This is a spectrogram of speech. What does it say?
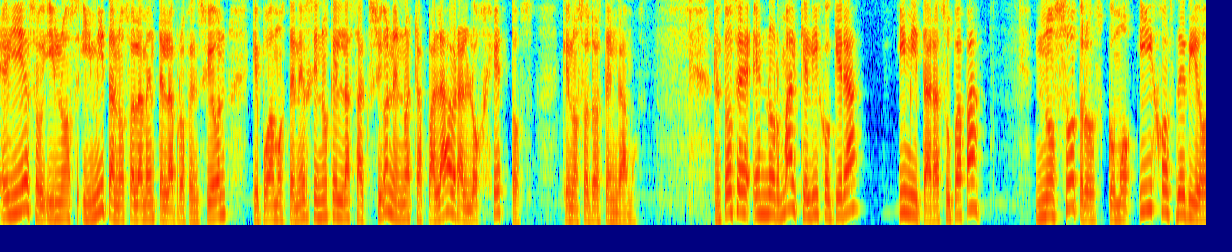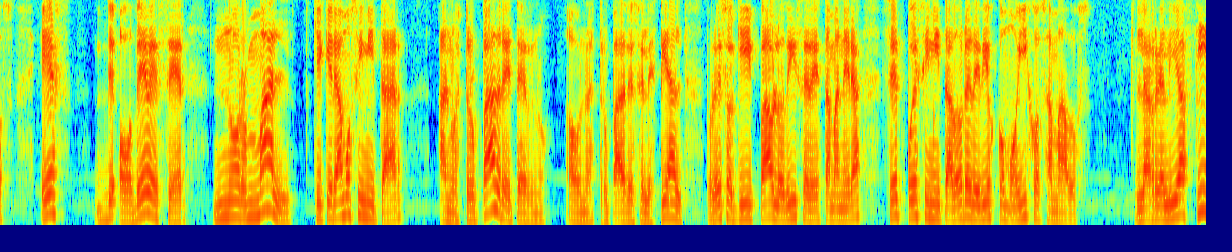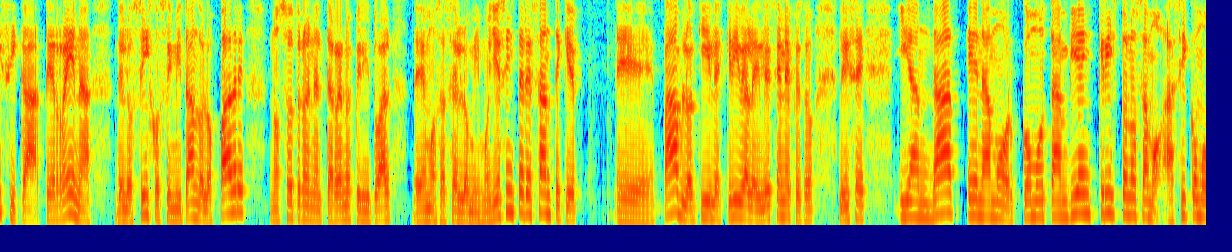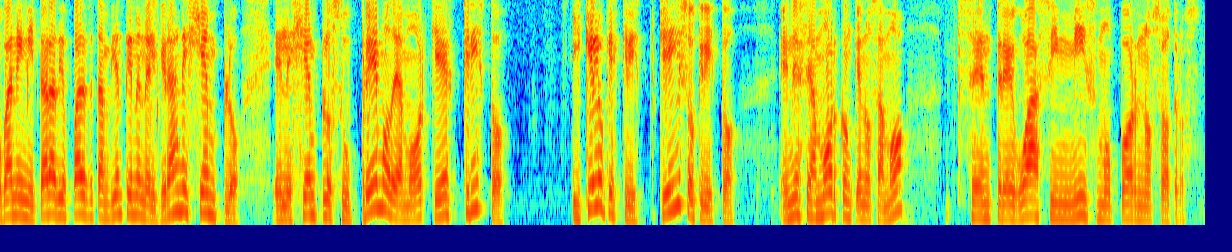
Y eso, y nos imita no solamente en la profesión que podamos tener, sino que en las acciones, nuestras palabras, los gestos que nosotros tengamos. Entonces es normal que el hijo quiera imitar a su papá. Nosotros como hijos de Dios es o debe ser normal que queramos imitar a nuestro Padre eterno o nuestro Padre celestial. Por eso aquí Pablo dice de esta manera, sed pues imitadores de Dios como hijos amados la realidad física, terrena de los hijos imitando a los padres, nosotros en el terreno espiritual debemos hacer lo mismo. Y es interesante que eh, Pablo aquí le escribe a la iglesia en Éfeso, le dice, y andad en amor, como también Cristo nos amó. Así como van a imitar a Dios Padre, también tienen el gran ejemplo, el ejemplo supremo de amor que es Cristo. ¿Y qué es lo que es Cristo? ¿Qué hizo Cristo? En ese amor con que nos amó, se entregó a sí mismo por nosotros.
